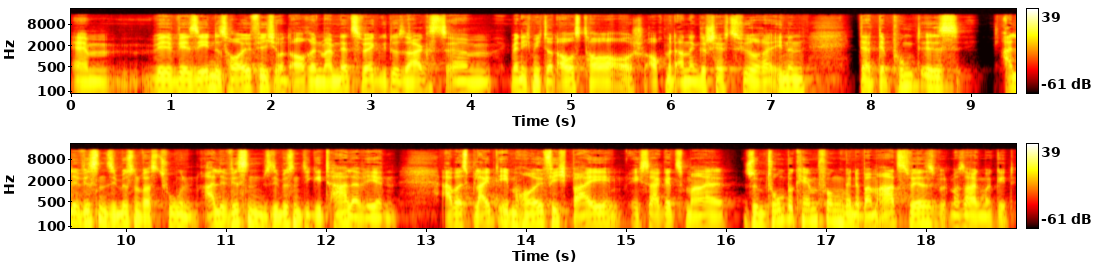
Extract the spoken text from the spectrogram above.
Ähm, wir, wir sehen das häufig und auch in meinem Netzwerk, wie du sagst, ähm, wenn ich mich dort austausche, auch mit anderen GeschäftsführerInnen, der, der Punkt ist, alle wissen, sie müssen was tun. Alle wissen, sie müssen digitaler werden. Aber es bleibt eben häufig bei, ich sage jetzt mal, Symptombekämpfung. Wenn du beim Arzt wärst, würde man sagen, man geht,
